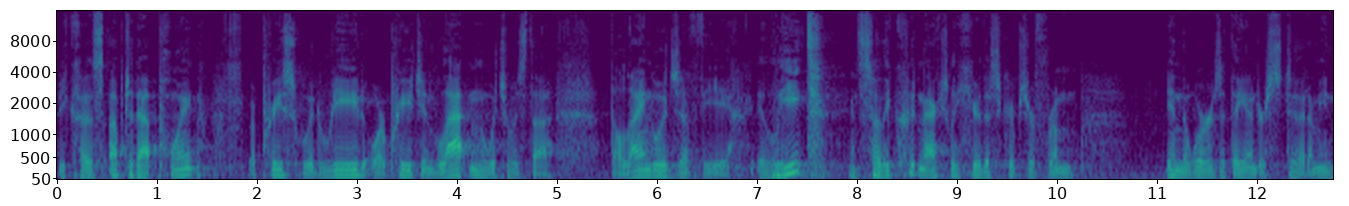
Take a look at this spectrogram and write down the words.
Because up to that point, a priest would read or preach in Latin, which was the, the language of the elite and so they couldn't actually hear the scripture from in the words that they understood. I mean,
